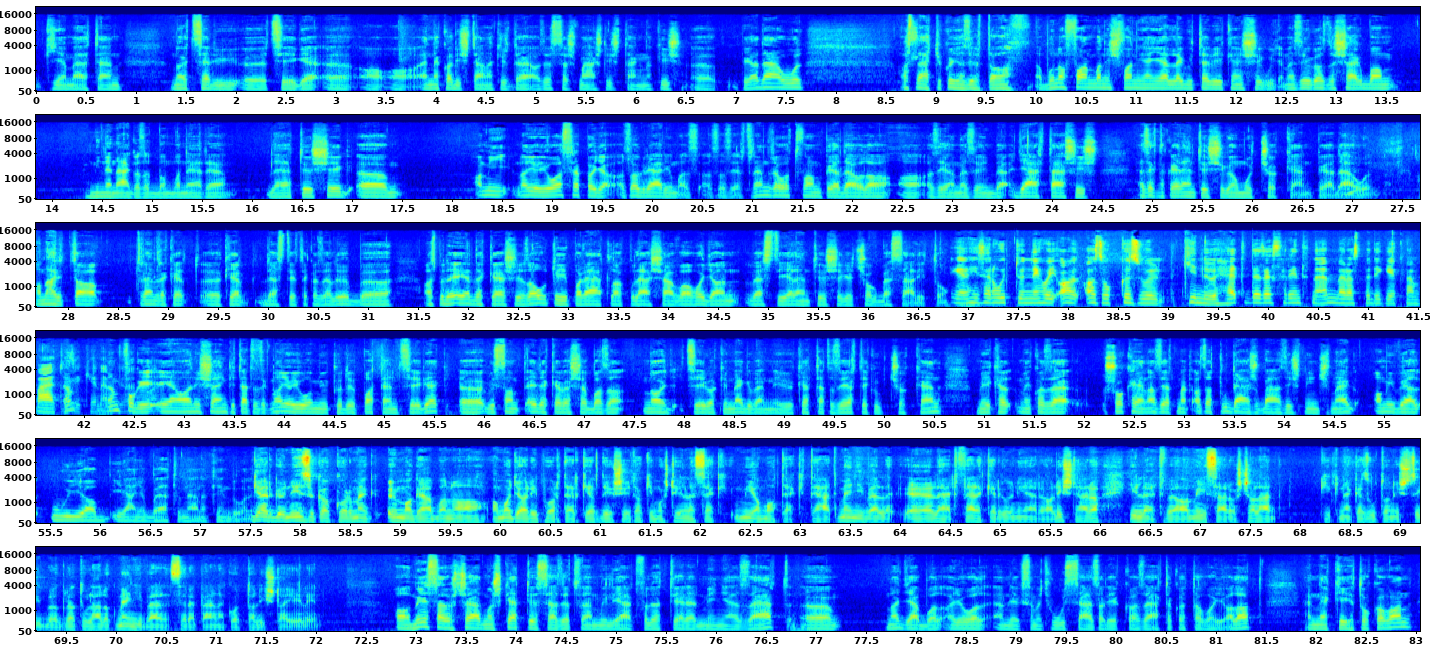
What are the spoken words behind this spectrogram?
kiemelten nagyszerű cége a, a, ennek a listának is, de az összes más listánknak is például. Azt látjuk, hogy azért a, a Bonafarmban is van ilyen jellegű tevékenység, ugye mezőgazdaságban, minden ágazatban van erre lehetőség. Ami nagyon jól szerepel, hogy az agrárium az, az azért rendre ott van, például a, a, az élmezőnyben, gyártás is, ezeknek a jelentősége amúgy csökken például. Ha már itt a trendreket kérdeztétek az előbb, az például érdekes, hogy az autóipar átlakulásával hogyan veszti jelentőségét sok beszállító. Igen, hiszen úgy tűnné, hogy azok közül kinőhet, de ezek szerint nem, mert az pedig éppen változik. Nem, nem fog élni senki, tehát ezek nagyon jól működő patentcégek, viszont egyre kevesebb az a nagy cég, aki megvenné őket, tehát az értékük csökken, méghozzá sok helyen azért, mert az a tudásbázis nincs meg, amivel újabb irányokba el tudnának indulni. Gergő, nézzük akkor meg önmagában a, a magyar riporter kérdését, aki most én leszek, mi a matek, tehát mennyivel eh, lehet felkerülni erre a listára, illetve a Mészáros család, kiknek ezúton is szívből gratulálok, mennyivel szerepelnek ott a lista élén? A Mészáros család most 250 milliárd fölötti eredménnyel zárt. Uh-huh. Nagyjából, a jól emlékszem, hogy 20%-kal zártak a tavalyi alatt. Ennek két oka van.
